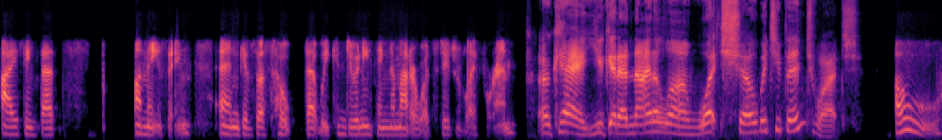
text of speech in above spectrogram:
I think that's amazing and gives us hope that we can do anything no matter what stage of life we're in. Okay, you get a night alone. What show would you binge watch? Oh,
